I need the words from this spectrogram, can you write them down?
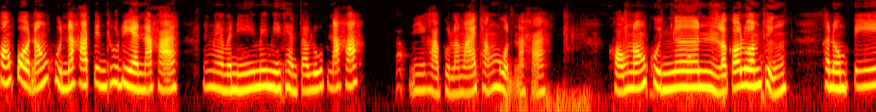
ของโปรดน้องขุนนะคะ เป็นทุเรียนนะคะเนื่องในวันนี้ไม่มีแคนตาลูปนะคะ นี่ค่ะ ผลไม้ทั้งหมดนะคะ ของน้องขุนเงิน แล้วก็รวมถึงขนมปี๊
